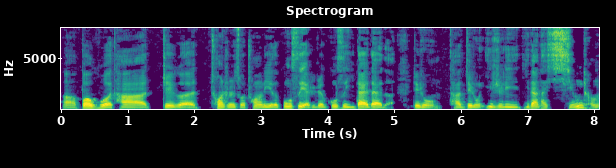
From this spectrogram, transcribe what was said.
啊，包括他这个。创始人所创立的公司也是这个公司一代代的这种，他这种意志力一旦它形成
